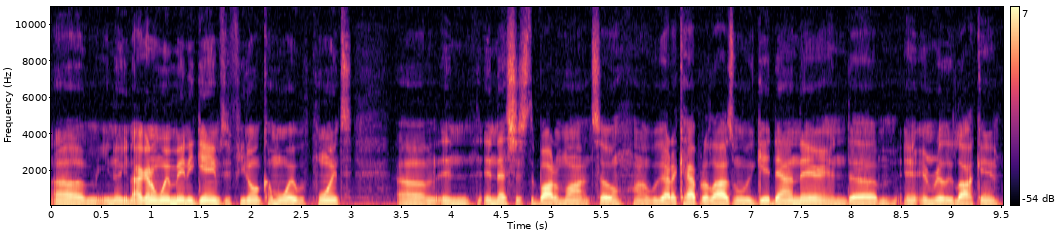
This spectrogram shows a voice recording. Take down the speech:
Um, you know, you're not going to win many games if you don't come away with points, um, and and that's just the bottom line. So uh, we got to capitalize when we get down there and, um, and, and really lock in.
